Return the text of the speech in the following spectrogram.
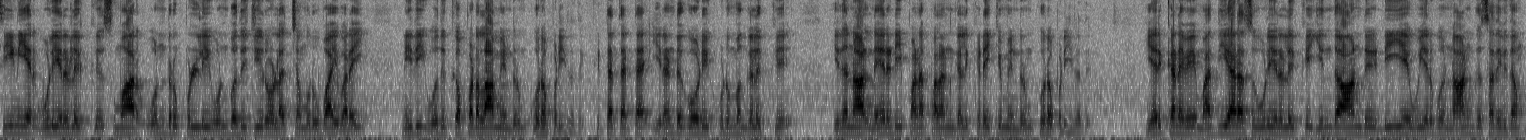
சீனியர் ஊழியர்களுக்கு சுமார் ஒன்று புள்ளி ஒன்பது ஜீரோ லட்சம் ரூபாய் வரை நிதி ஒதுக்கப்படலாம் என்றும் கூறப்படுகிறது. கிட்டத்தட்ட இரண்டு கோடி குடும்பங்களுக்கு இதனால் நேரடி பண பலன்கள் கிடைக்கும் என்றும் கூறப்படுகிறது. ஏற்கனவே மத்திய அரசு ஊழியர்களுக்கு இந்த ஆண்டு டிஏ உயர்வு நான்கு சதவீதம்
